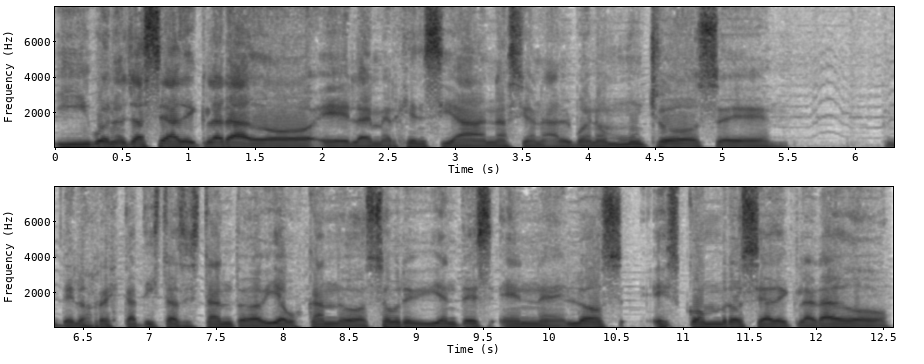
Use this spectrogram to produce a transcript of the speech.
y bueno, ya se ha declarado la emergencia nacional. Bueno, muchos de los rescatistas están todavía buscando sobrevivientes en los escombros. Se ha declarado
